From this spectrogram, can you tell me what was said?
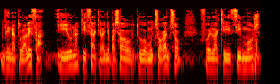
de naturaleza. Y una quizá que el año pasado tuvo mucho gancho fue la que hicimos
